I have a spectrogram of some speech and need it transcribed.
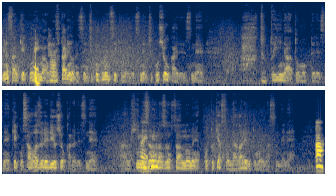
皆さん結構はい。今、はいお二人のですね自己分析のですね自己紹介でですね、はあ、ちょっといいなと思ってですね結構サーファーズレディオショーからですねあの秘密の花園さんのね、ポッドキャストに流れると思いますんでねあ、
